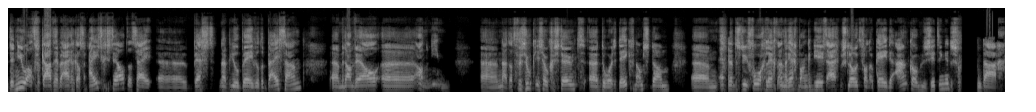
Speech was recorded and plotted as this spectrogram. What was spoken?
de nieuwe advocaten hebben eigenlijk als eis gesteld dat zij best Nabil B. wilden bijstaan. maar dan wel anoniem. nou, dat verzoek is ook gesteund door de deken van Amsterdam. Um, en dat is nu voorgelegd aan de rechtbank. En die heeft eigenlijk besloten van oké, de aankomende zittingen, dus vandaag,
